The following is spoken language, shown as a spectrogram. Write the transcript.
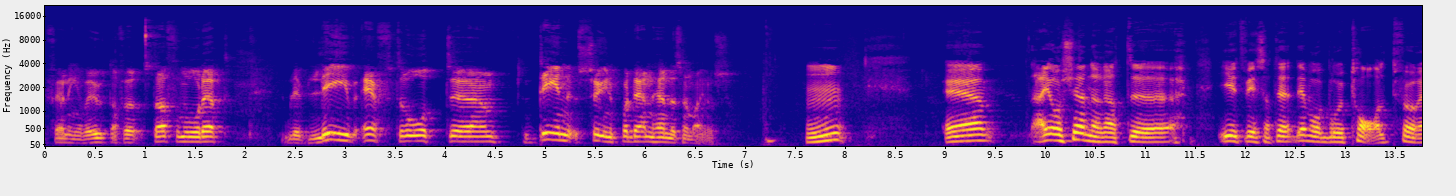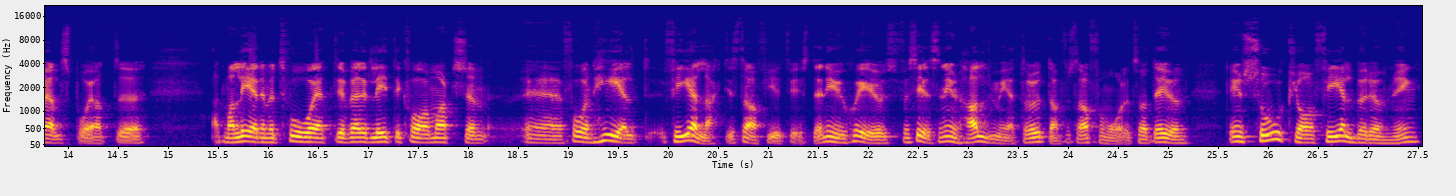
fällningen var utanför straffområdet. Det blev liv efteråt. Eh, din syn på den händelsen, Magnus? Mm. Eh, jag känner att eh, givetvis att det, det, var brutalt för Elfsborg att, eh, att man leder med 2-1. Det är väldigt lite kvar av matchen eh, får en helt felaktig straff givetvis. Den är ju, sker ju, förseelsen är ju en halv meter utanför straffområdet. Så att det är ju en, det är en solklar felbedömning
